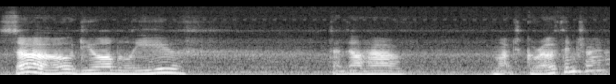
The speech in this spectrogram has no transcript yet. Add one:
So, do you all believe that they'll have much growth in China?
